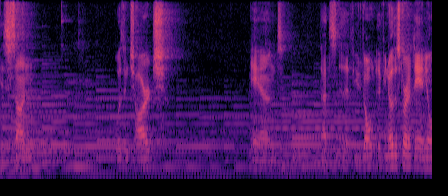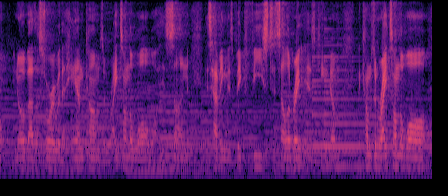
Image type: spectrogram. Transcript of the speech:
His son was in charge. And that's if you don't if you know the story of Daniel, you know about the story where the hand comes and writes on the wall while his son is having this big feast to celebrate his kingdom. And it comes and writes on the wall,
